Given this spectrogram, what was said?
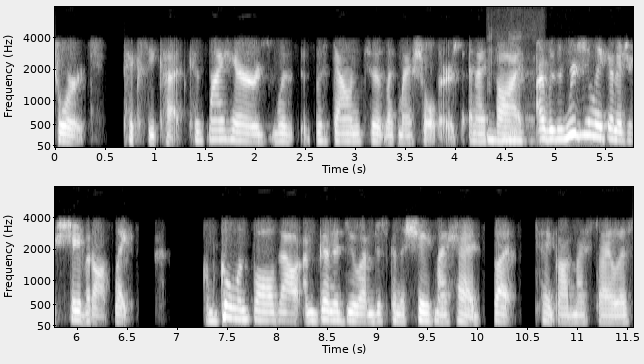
short pixie cut because my hair was was down to like my shoulders, and I mm-hmm. thought I was originally going to just shave it off. Like I'm going balls out. I'm going to do. it. I'm just going to shave my head. But thank God my stylist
